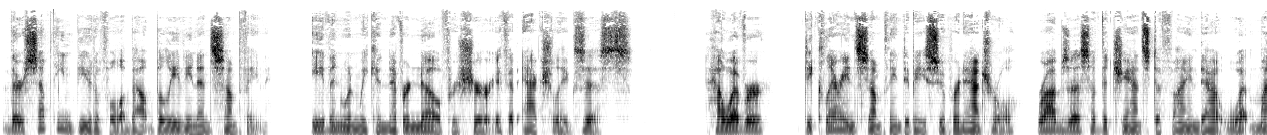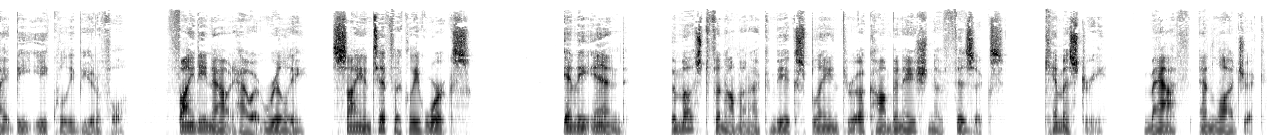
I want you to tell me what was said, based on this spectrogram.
There's something beautiful about believing in something, even when we can never know for sure if it actually exists. However, declaring something to be supernatural robs us of the chance to find out what might be equally beautiful, finding out how it really, scientifically works. In the end, the most phenomena can be explained through a combination of physics, chemistry, math, and logic,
